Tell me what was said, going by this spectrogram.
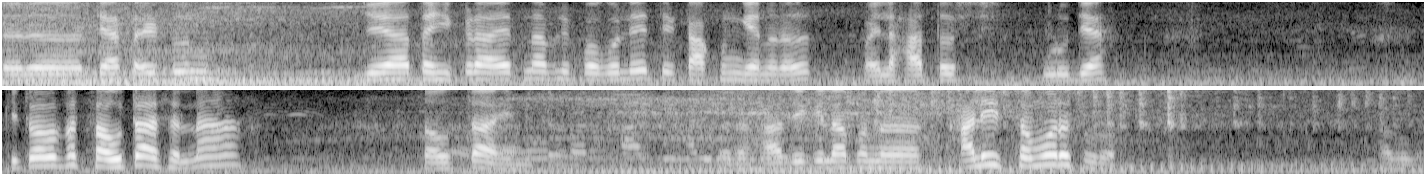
तर त्या साईडून जे आता इकडं आहेत ना आपले पगोले ते टाकून घेणार आहोत. पहिला हातच उडू द्या. किती बाबा? चौथा असेल ना हा? चौथा आहे मित्र तर हा देखील आपण खाली समोरच उडू हा बघा.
